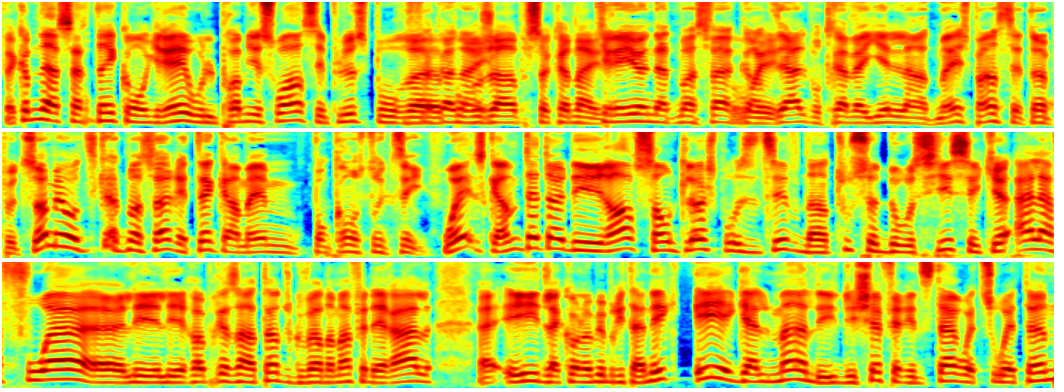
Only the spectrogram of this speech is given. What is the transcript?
Ben, comme dans certains congrès où le premier soir, c'est plus pour, Se euh, pour, connaître. genre, pour se connaître. créer une atmosphère Oui. cordiale pour travailler le lendemain. Je pense que c'est un peu de ça, mais on dit que l'atmosphère était quand même constructive. Oui, c'est quand même peut-être un des rares sons de cloche positifs dans tout ce dossier, c'est que à la fois euh, les, les représentants du gouvernement fédéral euh, et de la Colombie-Britannique et également les, les chefs héréditaires Wet'suwet'en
